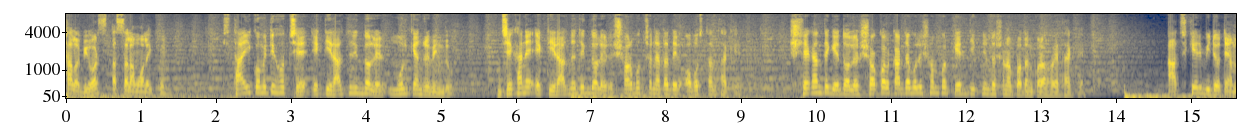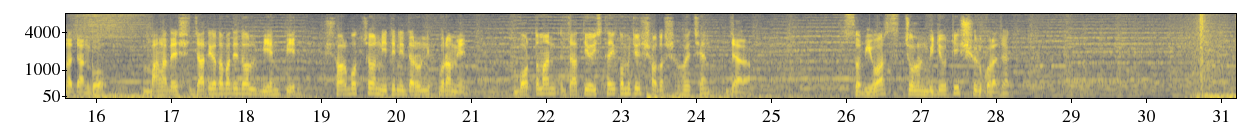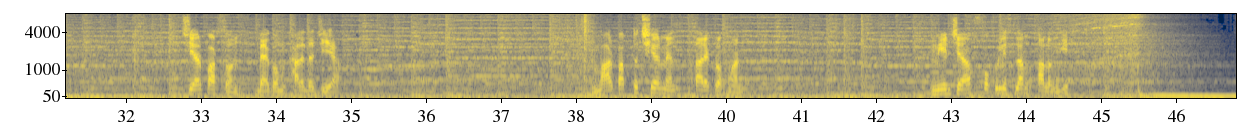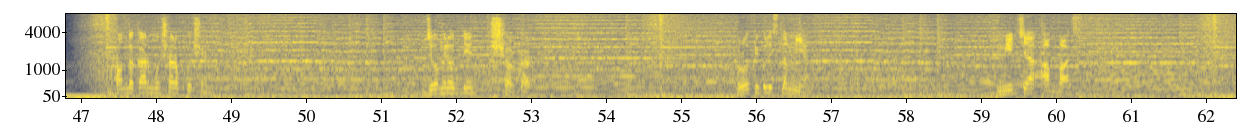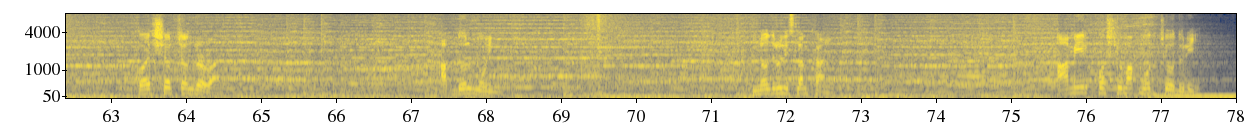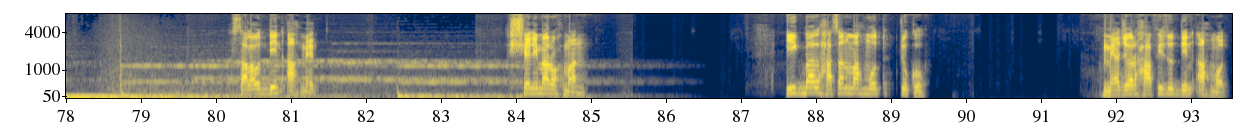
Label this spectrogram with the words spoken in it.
Hello viewers, আসসালামু আলাইকুম। স্থায়ী কমিটি হচ্ছে একটি রাজনৈতিক দলের মূল কেন্দ্রবিন্দু, যেখানে একটি রাজনৈতিক দলের সর্বোচ্চ নেতাদের অবস্থান থাকে। সেখান থেকে দলের সকল কার্যাবলী সম্পর্কে দিক নির্দেশনা প্রদান করা হয়ে থাকে। আজকের ভিডিওতে আমরা জানব, বাংলাদেশ জাতীয়তাবাদী দল বিএনপির সর্বোচ্চ নীতি নির্ধারণী ফোরামে বর্তমান জাতীয় স্থায়ী কমিটির সদস্য হয়েছেন যারা। সো ভিউয়ার্স চলুন ভিডিওটি শুরু করা যাক। চেয়ারপারসন বেগম খালেদা জিয়া। ভারপ্রাপ্ত চেয়ারম্যান তারেক রহমান। মির্জা ফখরুল ইসলাম আলমগীর। খন্দকার মুশারফ হোসেন। জমির উদ্দিন সরকার। রফিকুল ইসলাম মিয়া। মির্জা আব্বাস। কয়েশ্বর চন্দ্র রায়, আব্দুল মঈন, নজরুল ইসলাম খান, আমির Khasru Mahmud Chowdhury, Salauddin Ahmed, Selima Rahman, Iqbal Hasan Mahmud Tuku. Major Hafiz Uddin Ahmed.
